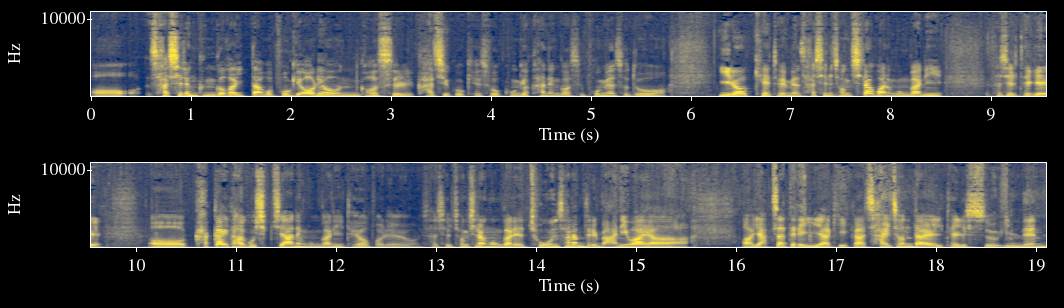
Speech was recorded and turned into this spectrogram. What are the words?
어 사실은 근거가 있다고 보기 어려운 것을 가지고 계속 공격하는 것을 보면서도 이렇게 되면 사실은 정치라고 하는 공간이 사실 되게 어 가까이 가고 싶지 않은 공간이 되어 버려요. 사실 정치란 공간에 좋은 사람들이 많이 와야 어, 약자들의 이야기가 잘 전달될 수 있는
